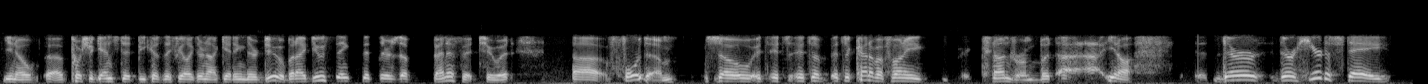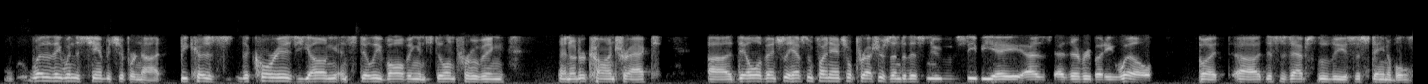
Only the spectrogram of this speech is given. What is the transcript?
you know uh, push against it because they feel like they're not getting their due. But I do think that there's a benefit to it uh, for them. So it, it's it's a it's a kind of a funny conundrum, but uh, you know they're they're here to stay whether they win this championship or not because the core is young and still evolving and still improving and under contract uh, they'll eventually have some financial pressures under this new CBA, as as everybody will. But uh, this is absolutely a sustainable,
